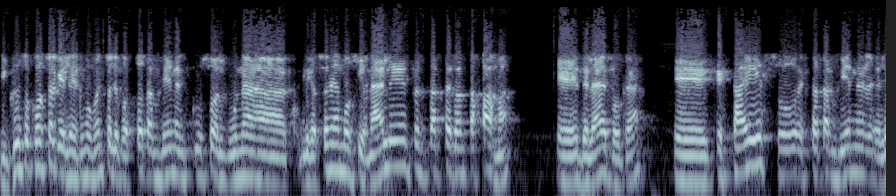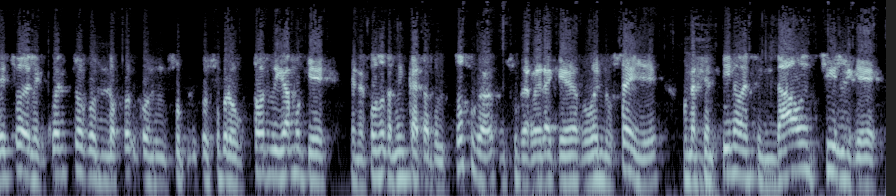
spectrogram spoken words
incluso cosa que en el momento le costó también incluso algunas complicaciones emocionales enfrentarse a tanta fama eh, de la época, eh, está eso, está también el, hecho del encuentro con, con, su, productor, digamos, que en el fondo también catapultó su, carrera, que es Rubén Lucelle, un argentino vecindado en Chile que,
